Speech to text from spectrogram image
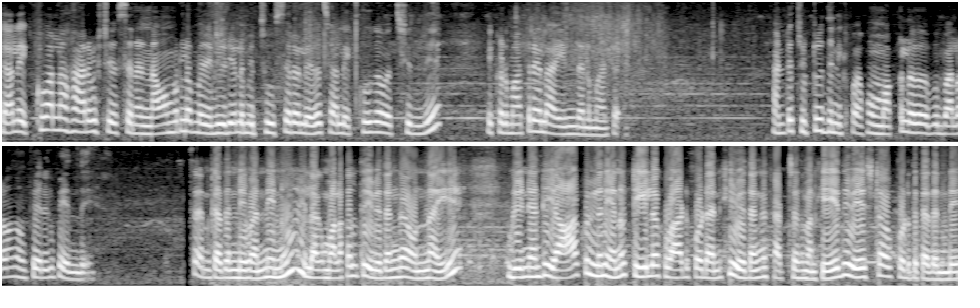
చాలా ఎక్కువ అల్లం హార్వెస్ట్ చేశానండి. నవంబర్లో మరి వీడియోలో మీరు చూసారో లేదో చాలా ఎక్కువగా వచ్చింది. ఇక్కడ మాత్రం ఇలా అయిందనమాట అంటే చుట్టూ దీనికి పాపం మొక్కలు బలం పెరిగిపోయింది. సరే కదండి ఇవన్నీను. ఇలాగ మొలకలతో ఈ విధంగా ఉన్నాయి. ఇప్పుడు ఏంటంటే ఈ ఆకులను నేను టీలోకి వాడుకోవడానికి ఈ విధంగా కట్ చేస్తాను. మనకి ఏది వేస్ట్ అవ్వకూడదు కదండి.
